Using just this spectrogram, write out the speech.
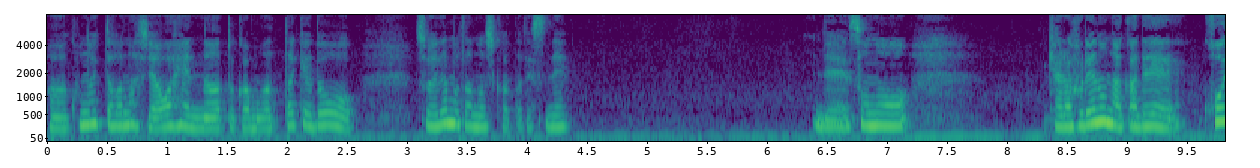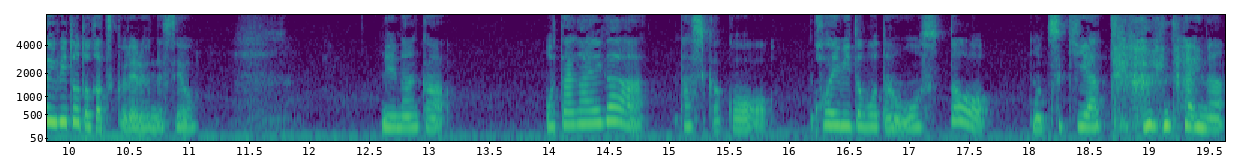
あこの人話合わへんなとかもあったけどそれでも楽しかったですね。でそのキャラフレの中で恋人とか作れるんですよ。でなんかお互いが確かこう恋人ボタンを押すともう付き合ってるみたいな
